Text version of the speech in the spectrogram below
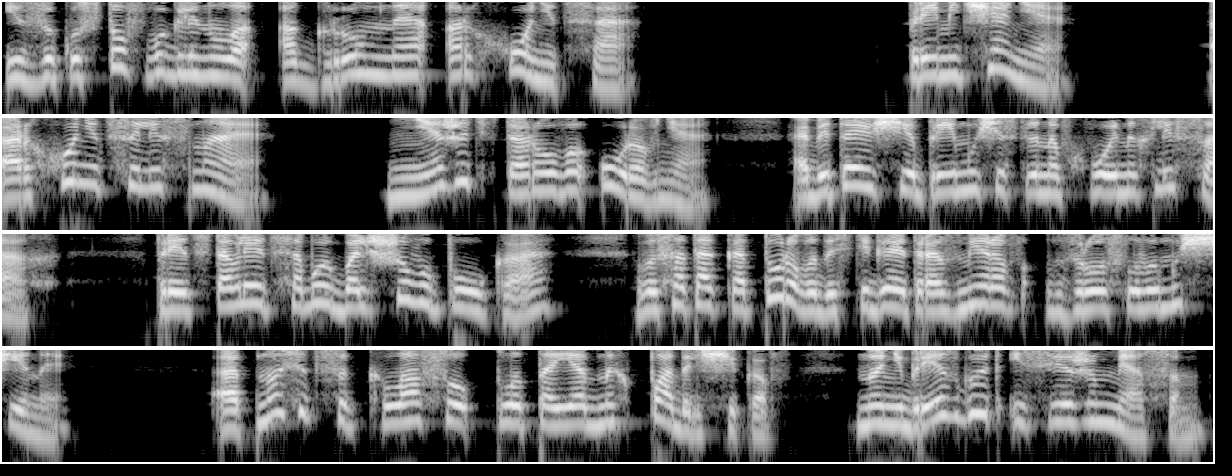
из-за кустов выглянула огромная архоница. Примечание. Архоница лесная. Нежить второго уровня, обитающая преимущественно в хвойных лесах, представляет собой большого паука, высота которого достигает размеров взрослого мужчины. Относится к классу плотоядных падальщиков, но не брезгует и свежим мясом.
